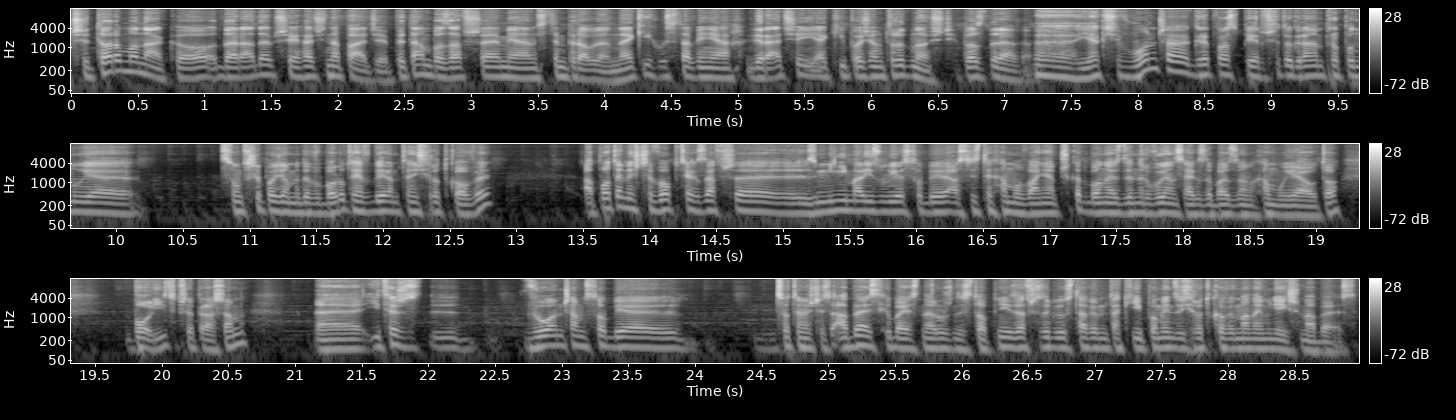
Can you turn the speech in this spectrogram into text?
czy Tor Monaco da radę przejechać na padzie? Pytam, bo zawsze miałem z tym problem. Na jakich ustawieniach gracie i jaki poziom trudności? Pozdrawiam. E, Jak się włącza grę po raz pierwszy, to gra nam proponuje, są trzy poziomy do wyboru, to ja wybieram ten środkowy, a potem jeszcze w opcjach zawsze e, zminimalizuję sobie asystę hamowania, na przykład, bo ona jest denerwująca, jak za bardzo hamuje auto, bolid, przepraszam, E, i też e, wyłączam sobie, co tam jeszcze jest, ABS chyba jest na różny stopnie i zawsze sobie ustawiam taki pomiędzy środkowym a najmniejszym ABS.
